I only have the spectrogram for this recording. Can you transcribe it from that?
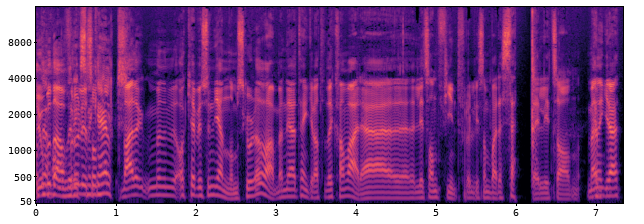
Jo, men er holder liksom liksom, ikke helt. nei, men ok, Hvis hun gjennomskuer det, da. Men jeg tenker at det kan være litt sånn fint for å liksom bare sette litt sånn Men det er greit.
